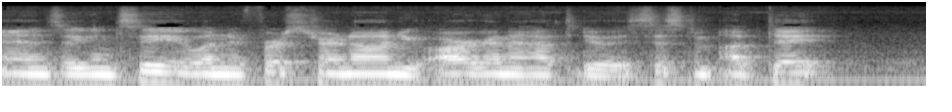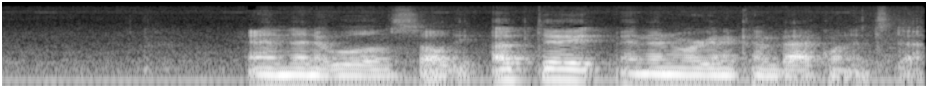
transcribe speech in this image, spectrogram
And so you can see when it first turned on, you are going to have to do a system update. And then it will install the update, and then we're going to come back when it's done.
